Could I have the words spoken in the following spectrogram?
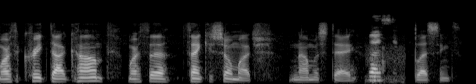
MarthaCreek.com. Martha, thank you so much. Namaste. Blessings. Blessings.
